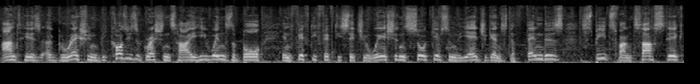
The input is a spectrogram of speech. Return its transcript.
and his aggression. Because his aggression's high, he wins the ball in 50-50 situations, so it gives him the edge against defenders. Speed's fantastic,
